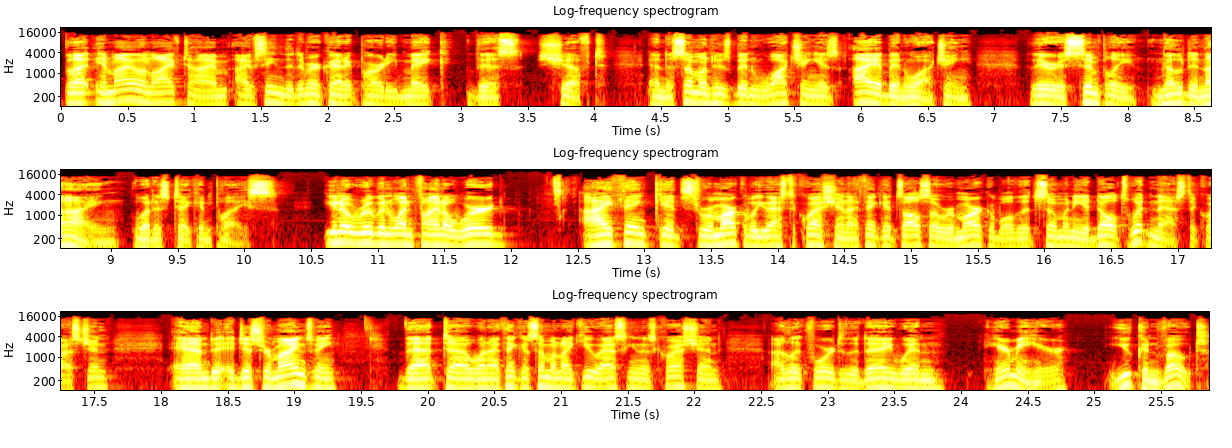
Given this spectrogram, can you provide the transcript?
But in my own lifetime, I've seen the Democratic Party make this shift. And to someone who's been watching as I have been watching, there is simply no denying what has taken place. You know, Reuben, one final word. I think it's remarkable you asked the question. I think it's also remarkable that so many adults wouldn't ask the question. And it just reminds me that uh, when I think of someone like you asking this question, I look forward to the day when, hear me here, you can vote.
